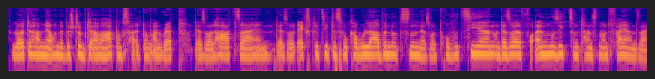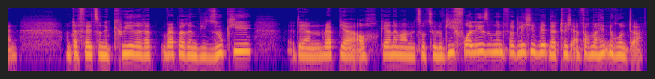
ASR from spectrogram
Leute haben ja auch eine bestimmte Erwartungshaltung an Rap. Der soll hart sein, der soll explizites Vokabular benutzen, der soll provozieren und der soll vor allem Musik zum Tanzen und Feiern sein. Und da fällt so eine queere Rap Rapperin wie Suki, deren Rap ja auch gerne mal mit Soziologievorlesungen verglichen wird, natürlich einfach mal hinten runter.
